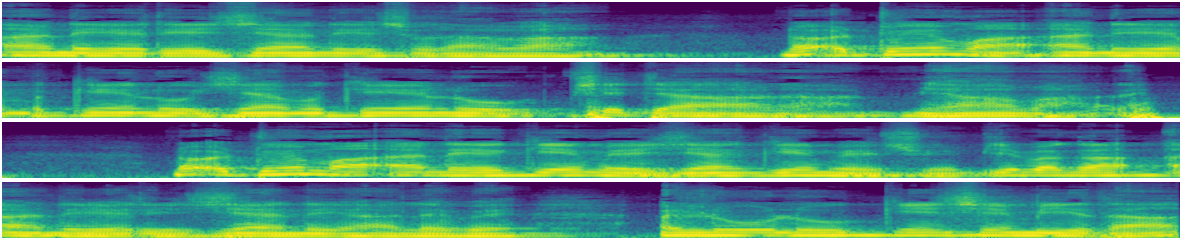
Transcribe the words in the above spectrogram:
အန္တရာယ်တွေရန်တွေဆိုတာကတော့အတွင်းမှာအန္တရာယ်မကင်းလို့ရန်မကင်းလို့ဖြစ်ကြရတာများပါတယ်တော့အတွင်းမှာအန္တရာယ်ကင်းမယ်ရန်ကင်းမယ်ဆိုရင်ပြင်ဘက်ကအန္တရာယ်တွေရန်တွေဟာလည်းပဲအလိုလိုကင်းရှင်းပြီးသား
